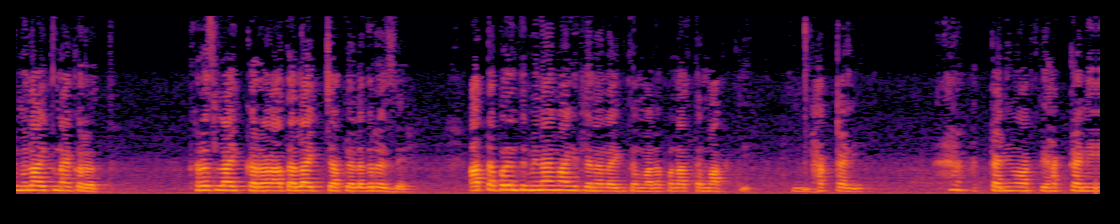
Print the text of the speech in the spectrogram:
तुम्ही लाईक नाही करत. खरंच लाईक करा. आता लाईकची आपल्याला गरज आहे. आतापर्यंत मी नाही मागितलं ना लाईक तुम्हाला पण आता मागते. हक्काने. हक्काने मागते हक्काने.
